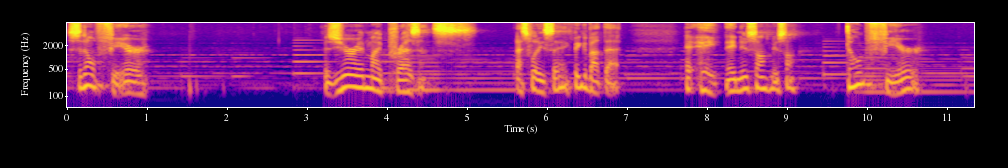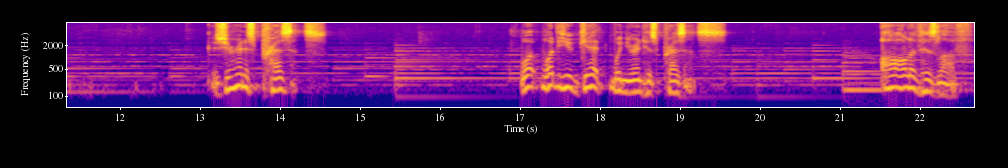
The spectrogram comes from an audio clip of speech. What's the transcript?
So don't fear, because you're in my presence. That's what he's saying. Think about that. Hey, hey, hey, new song, new song. Don't fear because you're in his presence. What, what do you get when you're in his presence? All of his love,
